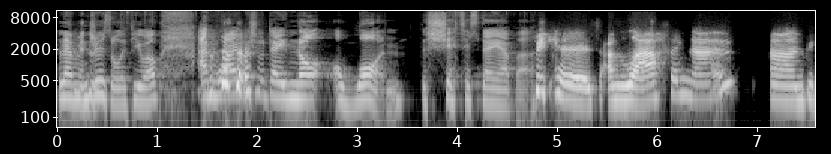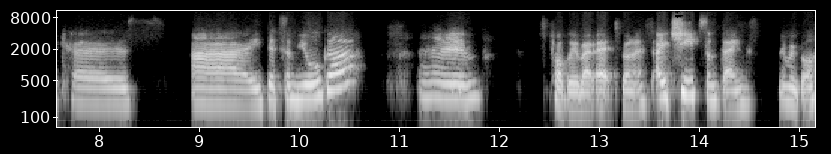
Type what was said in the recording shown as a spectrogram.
lemon drizzle if you will and why was your day not a 1 the shittest day ever because I'm laughing now, and because I did some yoga. Um, it's probably about it, to be honest. I achieved some things. There we go.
